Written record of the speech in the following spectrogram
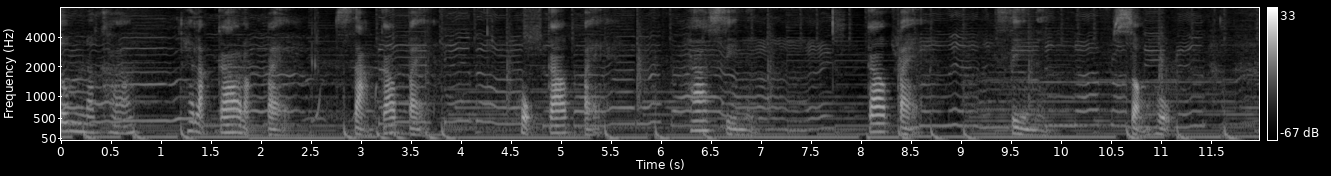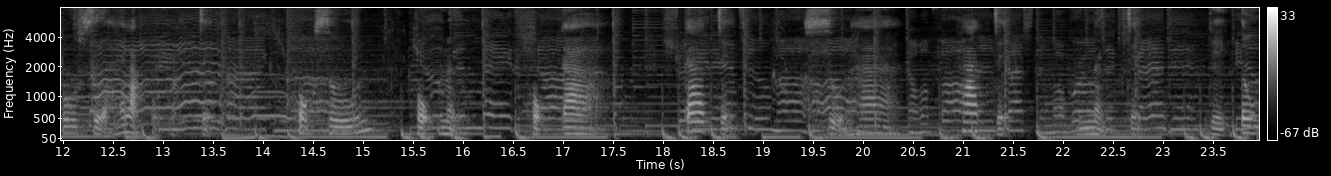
ตุ้มนะคะ ให้หลักเก้าหลักแปดสามเก้าแปดหกเก้าแปดห้าสี่หนึ่งเก้าแปดสี่หนึ่งสองหกปูเสือให้หลักหกหลักเจ็ดหกศูนย์หกหนึ่งหกเก้าเก้าเจ็ดศูนย์ห้าห้าเจ็ดหนึ่งเจ็ดเจตุ้ม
